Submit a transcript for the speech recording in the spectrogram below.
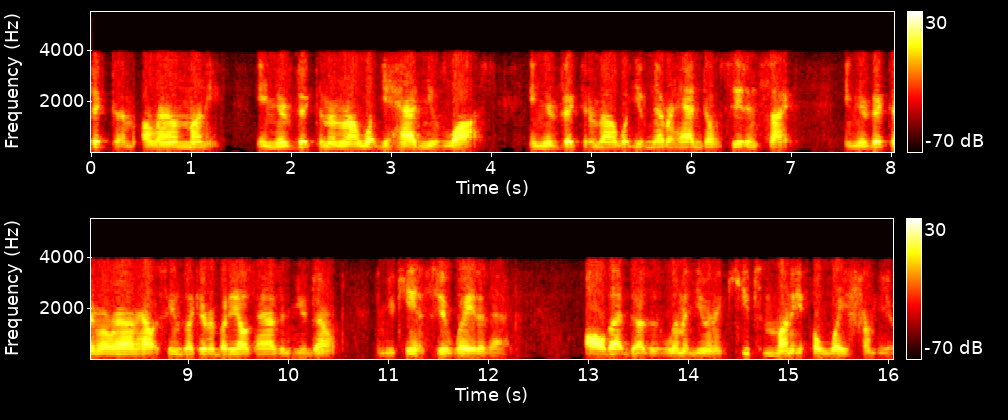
victim around money in your victim around what you had and you've lost, in your victim about what you've never had and don't see it in sight, in your victim around how it seems like everybody else has and you don't, and you can't see a way to that. All that does is limit you and it keeps money away from you.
